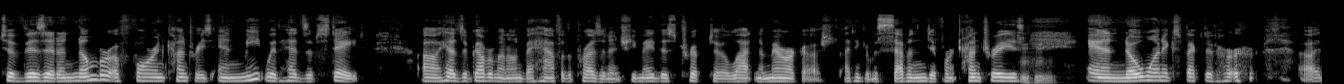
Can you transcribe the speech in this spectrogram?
to visit a number of foreign countries and meet with heads of state, uh, heads of government on behalf of the president. She made this trip to Latin America. I think it was seven different countries, mm-hmm. and no one expected her. Uh,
